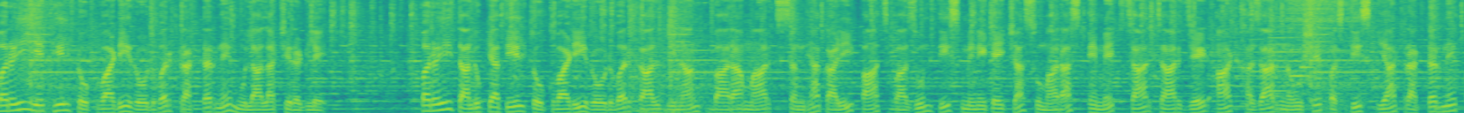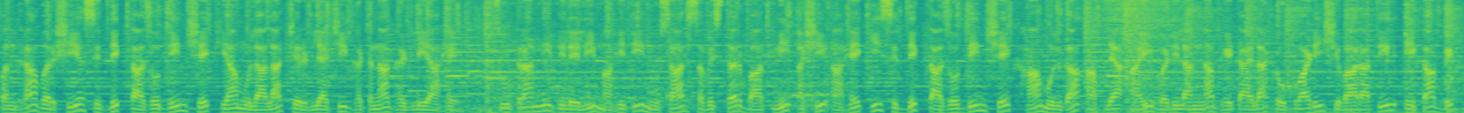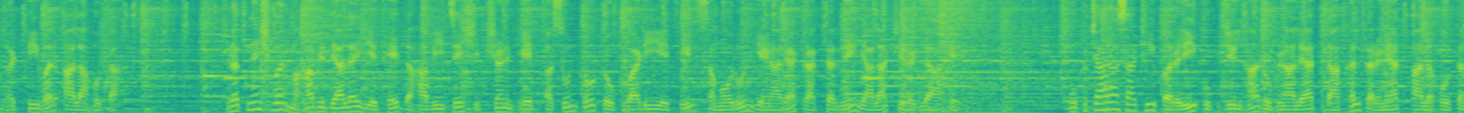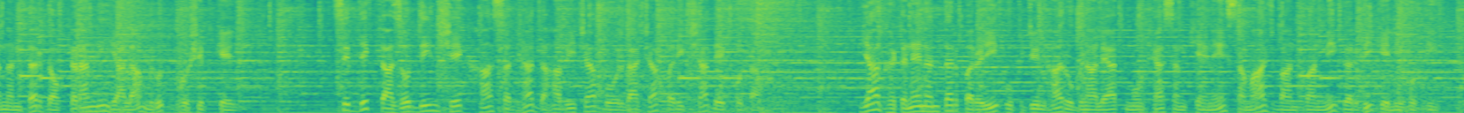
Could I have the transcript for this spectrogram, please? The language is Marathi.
परळी येथील टोकवाडी रोडवर ट्रॅक्टरने मुलाला चिरडले. परळी तालुक्यातील टोकवाडी रोडवर काल दिनांक बारा मार्च संध्याकाळी पाच वाजून तीस मिनिटेच्या सुमारास एम एच चार चार जेड आठ हजार नऊशे पस्तीस या ट्रॅक्टरने पंधरा वर्षीय सिद्दीक ताजोद्दीन शेख या मुलाला चिरडल्याची घटना घडली आहे. सूत्रांनी दिलेली माहितीनुसार सविस्तर बातमी अशी आहे की सिद्दीक ताजोद्दीन शेख हा मुलगा आपल्या आई वडिलांना भेटायला टोकवाडी शिवारातील एका वीट भट्टीवर आला होता. रत्नेश्वर महाविद्यालय येथे दहावीचे शिक्षण घेत असून तो टोकवाडी येथील समोरून येणाऱ्या ट्रॅक्टरने याला चिरडलं आहे. उपचारासाठी परळी उपजिल्हा रुग्णालयात दाखल करण्यात आलं होतं नंतर डॉक्टरांनी याला मृत घोषित केले. सिद्दीक ताजोद्दीन शेख हा सध्या दहावीच्या बोर्डाच्या परीक्षा देत होता. या घटनेनंतर परळी उपजिल्हा रुग्णालयात मोठ्या संख्येने समाज बांधवांनी गर्दी केली होती.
